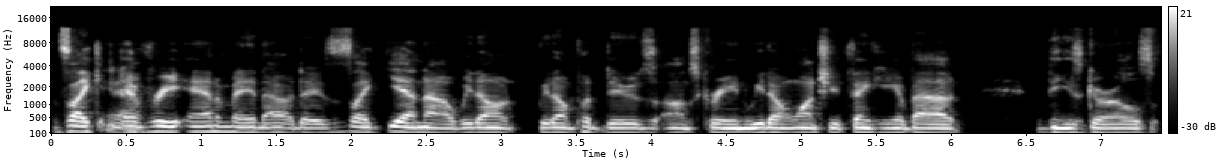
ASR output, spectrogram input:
It's like You know. every anime nowadays. It's like, yeah, no, we don't we don't put dudes on screen. We don't want you thinking about these girls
